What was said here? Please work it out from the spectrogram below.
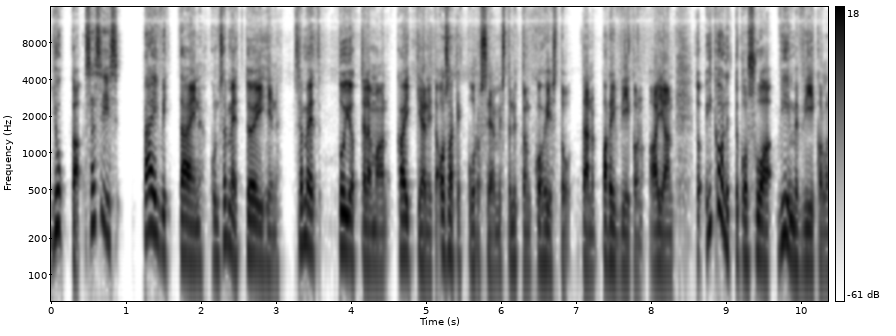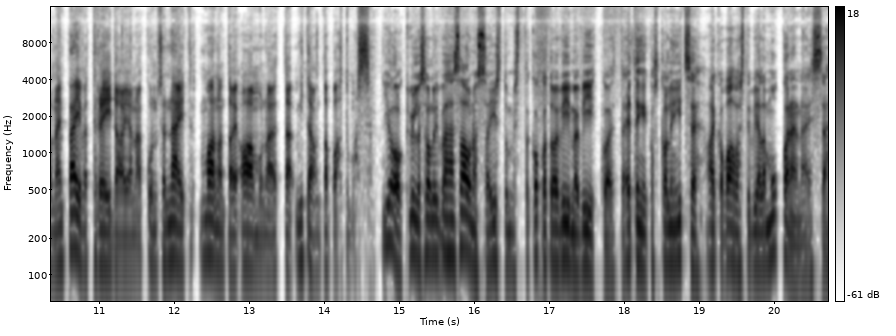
Jukka, sä siis päivittäin, kun sä meet töihin, sä meet tuijottelemaan kaikkia niitä osakekursseja, mistä nyt on kohistu tämän parin viikon ajan. Hikoilitteko sua viime viikolla näin päivätreidaajana, kun sä näit maanantai-aamuna, että mitä on tapahtumassa? Joo, kyllä se oli vähän saunassa istumista koko toi viime viikko, että etenkin koska olin itse aika vahvasti vielä mukana näissä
